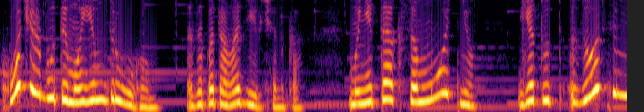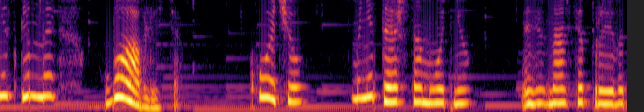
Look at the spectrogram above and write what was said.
Хочеш бути моїм другом? запитала дівчинка. Мені так самотньо, я тут зовсім ні з ким не бавлюся. Хочу, мені теж самотньо, зізнався привид.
